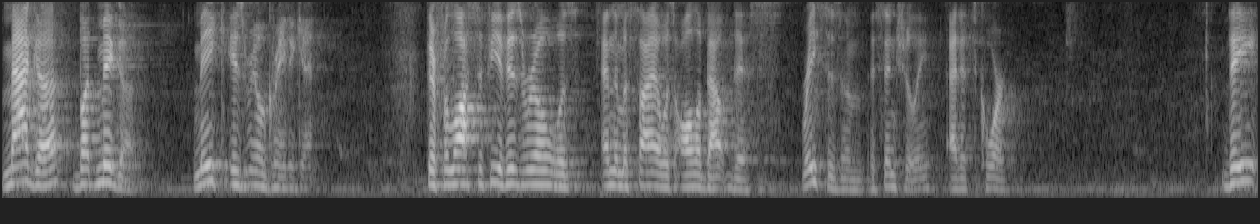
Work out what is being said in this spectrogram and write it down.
MAGA, but MIGA make Israel great again. Their philosophy of Israel was, and the Messiah was all about this racism, essentially, at its core. They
